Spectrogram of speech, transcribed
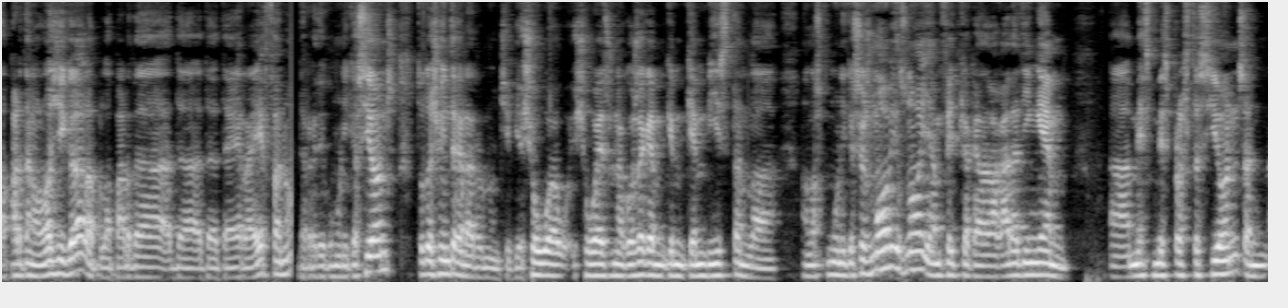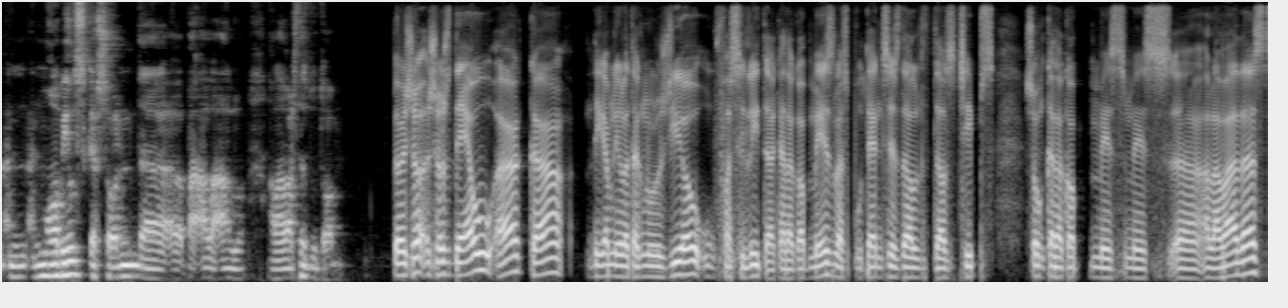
la part analògica, la, la part de, de, de, de RF, no? de radiocomunicacions, tot això integrar en un xip. I això, això és una cosa que, que, que hem vist en, la, en les comunicacions mòbils no? i han fet que cada vegada tinguem uh, més, més prestacions en, en, en mòbils que són de, a l'abast de tothom. Però això, això es deu a que, diguem-ne, la tecnologia ho facilita cada cop més, les potències del, dels xips són cada cop més, més uh, elevades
